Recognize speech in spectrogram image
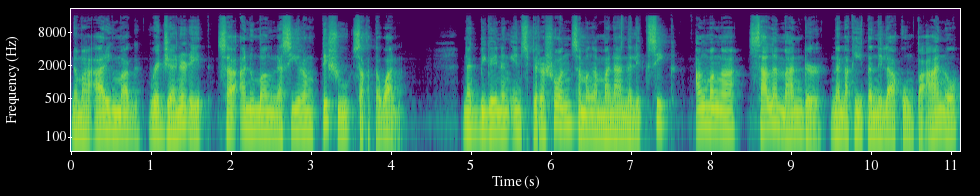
na maaaring mag-regenerate sa anumang nasirang tissue sa katawan. Nagbigay ng inspirasyon sa mga mananaliksik ang mga salamander na nakita nila kung paano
